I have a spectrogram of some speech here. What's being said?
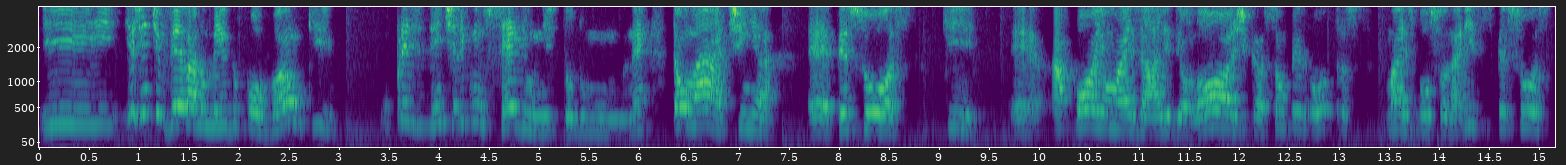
e, e, a gente vê lá no meio do povão que o presidente ele consegue unir todo mundo, né? Então lá tinha é, pessoas que é, apoiam mais a ala ideológica, são outras mais bolsonaristas, pessoas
